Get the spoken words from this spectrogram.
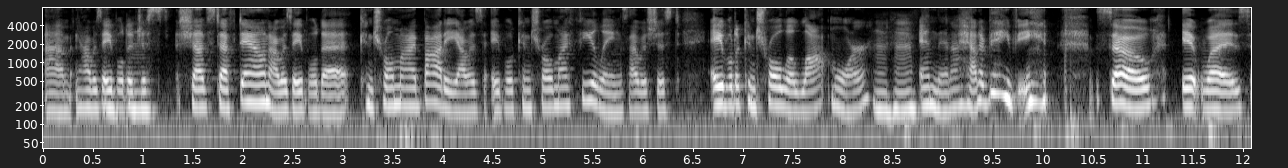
Um, and I was able mm-hmm. to just shove stuff down. I was able to control my body. I was able to control my feelings. I was just able to control a lot more. Mm-hmm. And then I had a baby. so it was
